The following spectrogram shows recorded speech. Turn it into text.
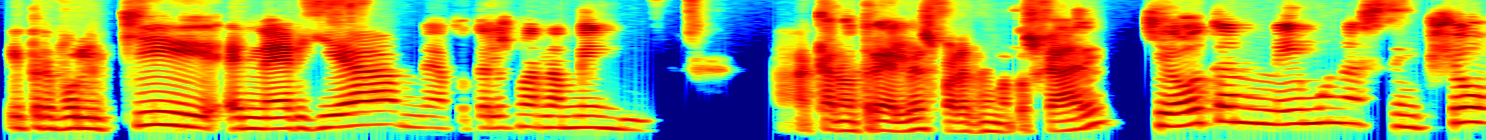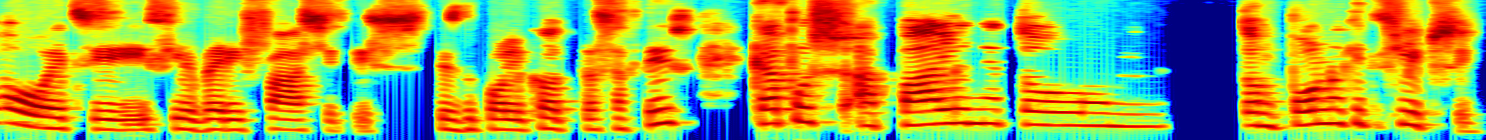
υπερβολική ενέργεια με αποτέλεσμα να μην κάνω τρέλες, παραδείγματος χάρη. Και όταν ήμουνα στην πιο έτσι, θλιβερή φάση της, της διπολικότητας αυτής, κάπως απάλυνε το, τον πόνο και τη θλίψη.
